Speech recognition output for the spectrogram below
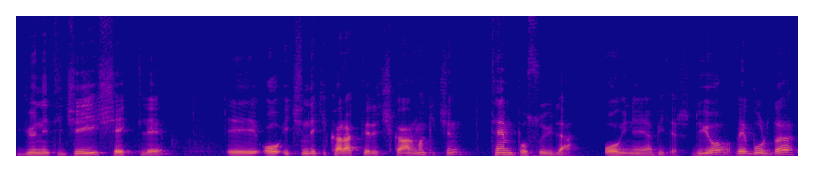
yöneteceği şekli, e, o içindeki karakteri çıkarmak için temposuyla oynayabilir diyor ve burada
